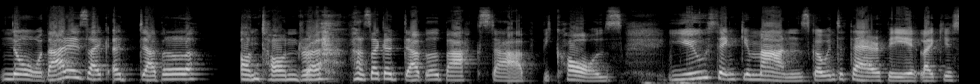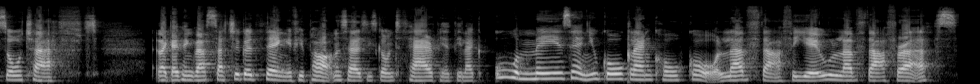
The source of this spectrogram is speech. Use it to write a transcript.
no, that is like a double entendre. That's like a double backstab because you think your man's going to therapy, like you're so chuffed. Like I think that's such a good thing. If your partner says he's going to therapy, I'd be like, "Oh, amazing! You go, Glen Coco. Love that for you. Love that for us."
